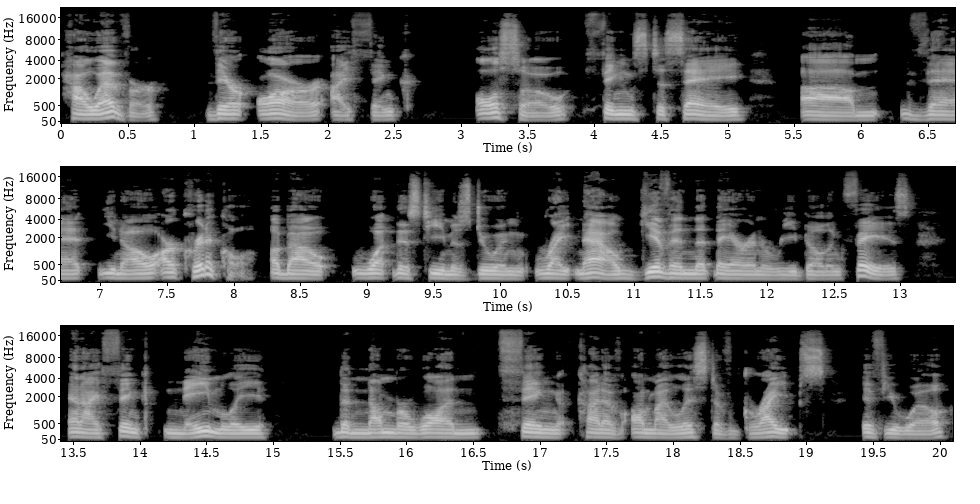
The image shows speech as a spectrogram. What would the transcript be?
However, there are, I think, also things to say um, that, you know, are critical about what this team is doing right now, given that they are in a rebuilding phase. And I think, namely, the number one thing kind of on my list of gripes, if you will,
